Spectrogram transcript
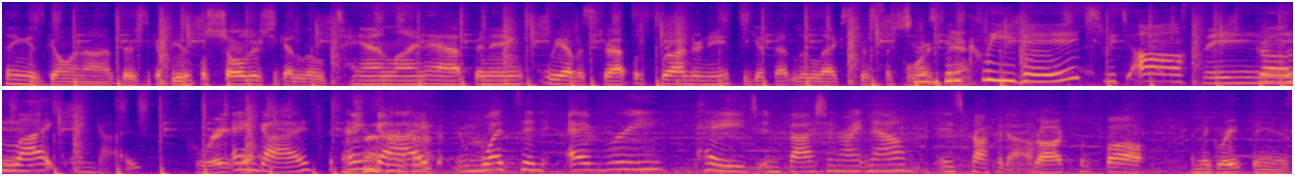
thing is going on up there. She's got beautiful shoulders. She's got a little tan line happening. We have a strapless bra underneath to get that little extra support Shows a bit of cleavage, which all See? girls like, and guys, Great. and guys, and guys. and what's in every page in fashion right now is crocodile. Croc for fall. And the great thing is,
